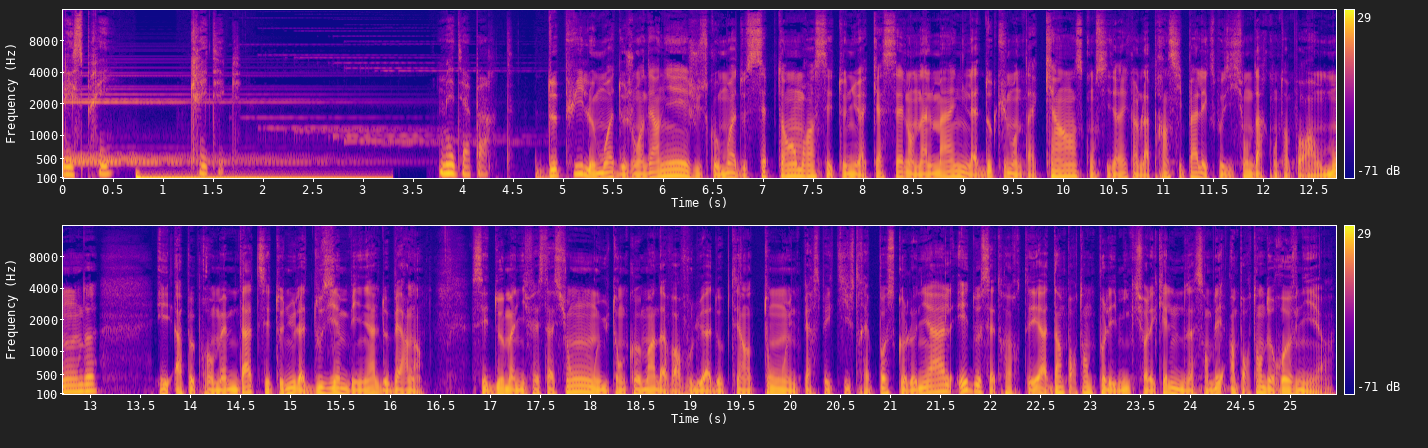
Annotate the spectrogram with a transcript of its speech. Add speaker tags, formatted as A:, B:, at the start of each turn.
A: L'esprit critique. Mediapart.
B: Depuis le mois de juin dernier jusqu'au mois de septembre, s'est tenue à Kassel en Allemagne la Documenta 15, considérée comme la principale exposition d'art contemporain au monde. Et à peu près aux mêmes dates, s'est tenue la 12e Biennale de Berlin. Ces deux manifestations ont eu en commun d'avoir voulu adopter un ton, une perspective très postcoloniale et de s'être heurtées à d'importantes polémiques sur lesquelles il nous a semblé important de revenir.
